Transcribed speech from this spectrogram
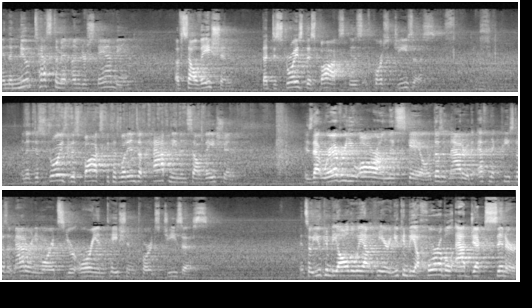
And the New Testament understanding of salvation that destroys this box is, of course, Jesus. And it destroys this box because what ends up happening in salvation is that wherever you are on this scale, it doesn't matter. The ethnic piece doesn't matter anymore. It's your orientation towards Jesus. And so you can be all the way out here, and you can be a horrible, abject sinner,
